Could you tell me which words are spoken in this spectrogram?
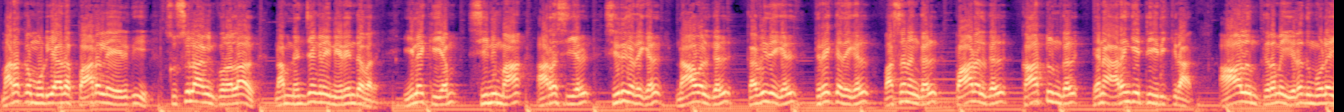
மறக்க முடியாத பாடலை எழுதி சுசிலாவின் குரலால் நம் நெஞ்சங்களை நிறைந்தவர். இலக்கியம் சினிமா அரசியல் சிறுகதைகள் நாவல்கள் கவிதைகள் திரைக்கதைகள் வசனங்கள் பாடல்கள் கார்ட்டூன்கள் என அரங்கேற்றி இருக்கிறார் ஆளும் திறமை இடது மூளை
